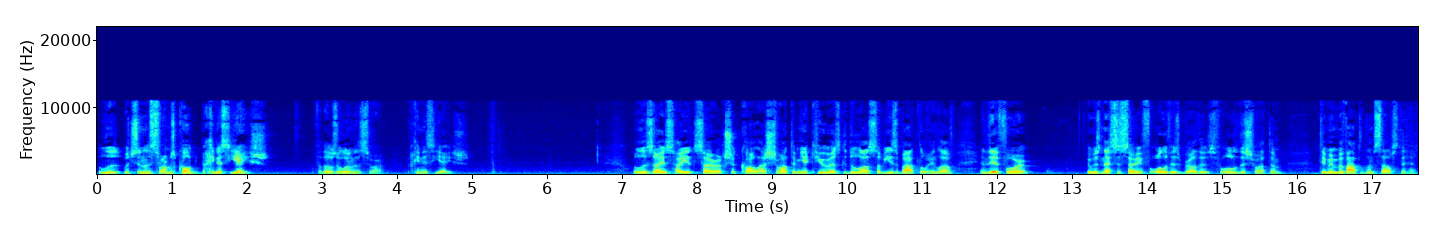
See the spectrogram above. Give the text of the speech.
which in the Svarim is called Bechinas Yesh, for those who learn the Svarim. Bechinas Yesh. Elav, and therefore it was necessary for all of his brothers, for all of the shvatim, to be mevatel themselves to him,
